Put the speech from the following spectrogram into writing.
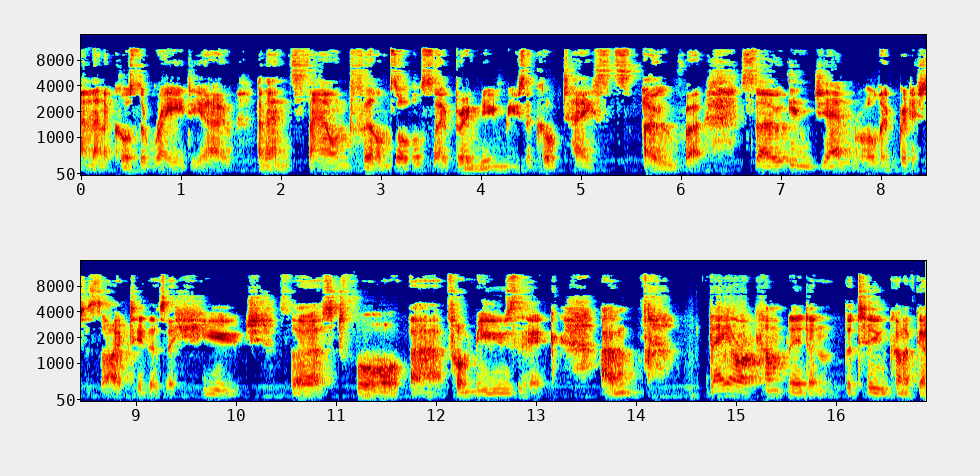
and then, of course, the radio, and then sound films also bring new musical tastes over. So, in general, in British society, there's a huge thirst for uh, for music. Um, they are accompanied, and the two kind of go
